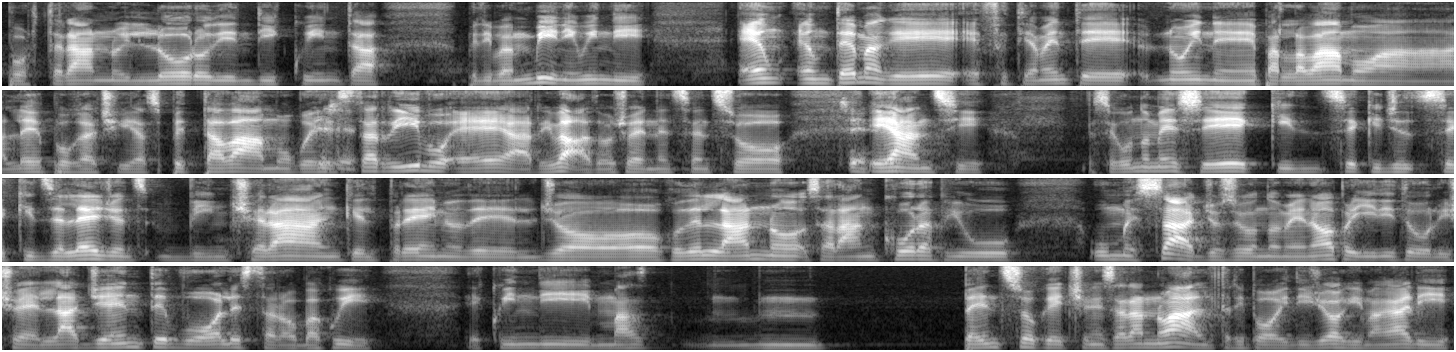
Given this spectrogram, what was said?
porteranno il loro D&D quinta per i bambini, quindi è un, è un tema che effettivamente noi ne parlavamo all'epoca, ci aspettavamo Sì, questo sì. arrivo, è arrivato, cioè nel senso... Sì, E sì. anzi, secondo me se, se, se Kids and Legends vincerà anche il premio del gioco dell'anno, sarà ancora più un messaggio, secondo me, no? Per gli editori, cioè la gente vuole sta roba qui. E quindi ma, mh, penso che ce ne saranno altri poi di giochi, magari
